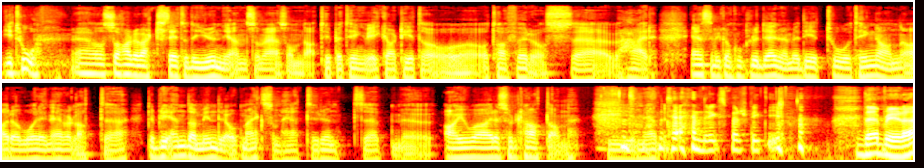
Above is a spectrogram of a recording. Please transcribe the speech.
i to. Uh, og så har det vært State of the Union, som er sånn da, type ting vi ikke har tid til å, å ta for oss uh, her. Eneste vi kan konkludere med med de to tingene, Are og Vårin, er vel at det blir enda mindre oppmerksomhet rundt Iowa-resultatene i media. det er Henriks perspektiv. Det blir det,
